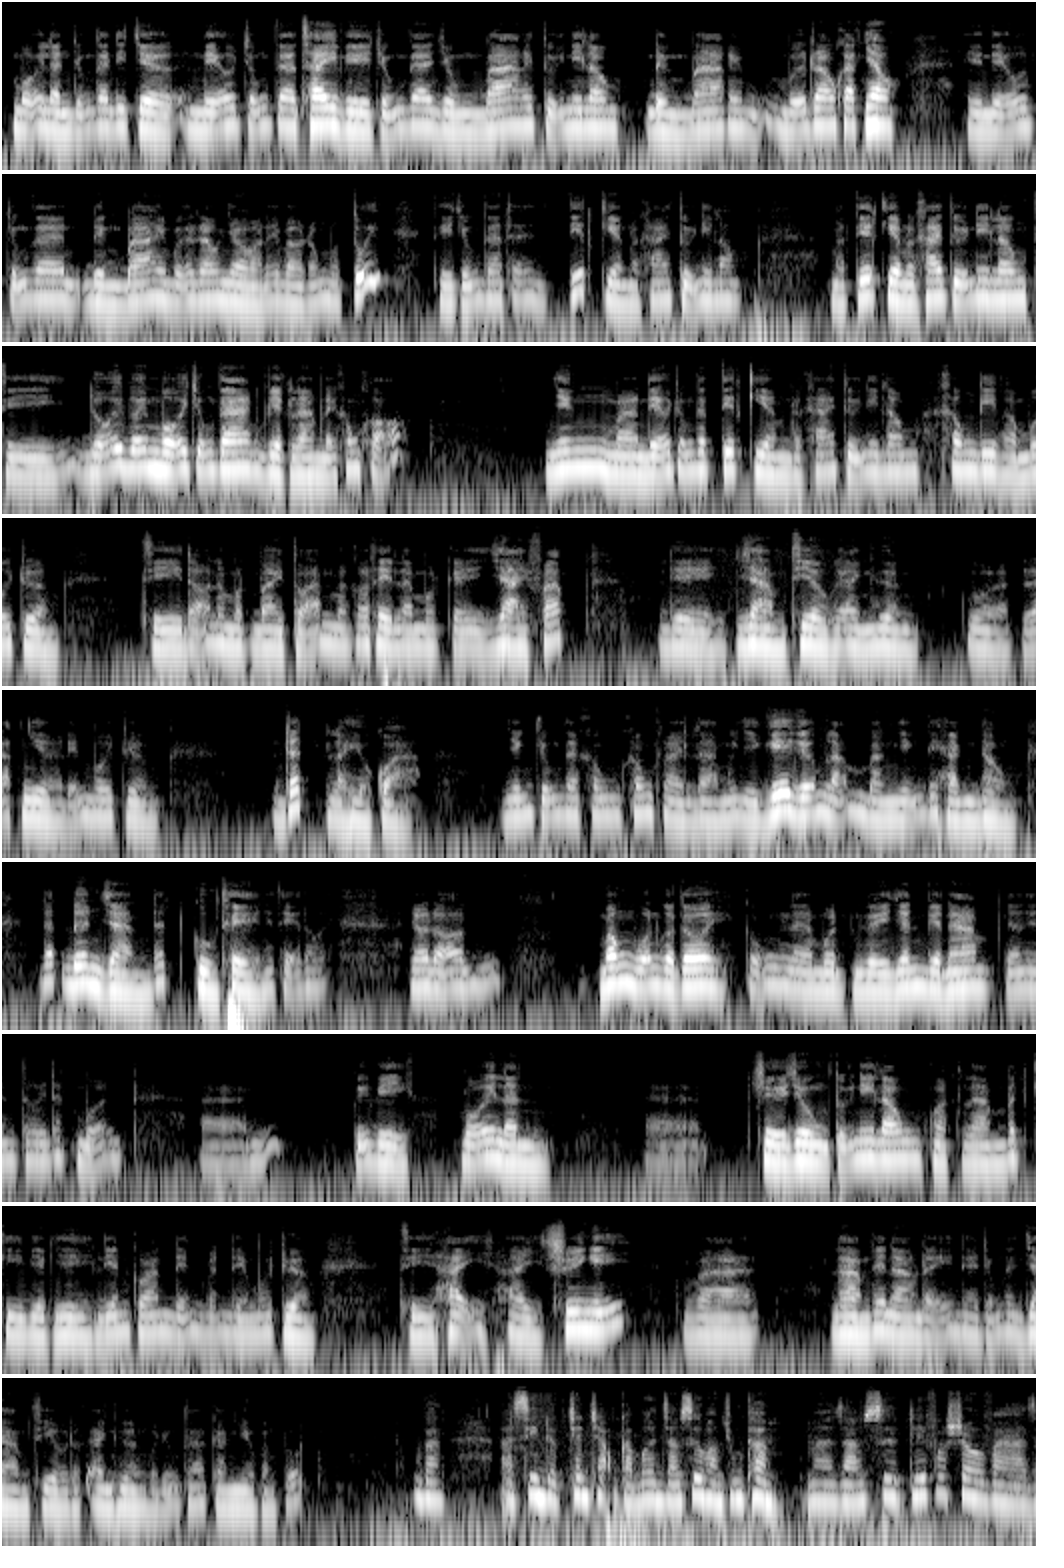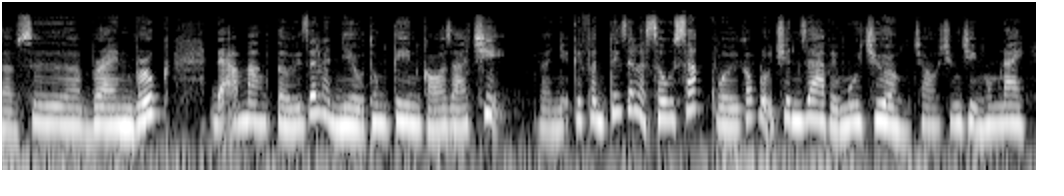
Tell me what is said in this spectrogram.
mỗi lần chúng ta đi chợ, nếu chúng ta thay vì chúng ta dùng ba cái túi ni lông đừng ba cái mỡ rau khác nhau, thì nếu chúng ta đừng ba cái mỡ rau nhỏ để vào trong một túi thì chúng ta sẽ tiết kiệm được hai túi ni lông. Mà tiết kiệm được hai túi ni lông thì đối với mỗi chúng ta, việc làm đấy không khó. Nhưng mà nếu chúng ta tiết kiệm được hai túi ni lông không đi vào môi trường, thì đó là một bài toán mà có thể là một cái giải pháp để giảm thiểu cái ảnh hưởng của rác nhựa đến môi trường rất là hiệu quả. Nhưng chúng ta không không phải làm cái gì ghê gớm lắm bằng những cái hành động rất đơn giản rất cụ thể như thế thôi do đó mong muốn của tôi cũng là một người dân Việt Nam cho nên tôi rất muốn à, quý vị mỗi lần à, sử dụng túi ni lông hoặc làm bất kỳ việc gì liên quan đến vấn đề môi trường thì hãy hãy suy nghĩ và làm thế nào đấy để chúng ta giảm thiểu được ảnh hưởng của chúng ta càng nhiều càng tốt. Vâng, à, xin được trân trọng cảm ơn giáo sư Hoàng Trung Thẩm, à, giáo sư Clifford Shaw và giáo sư Brian Brook đã mang tới rất là nhiều thông tin có giá trị và những cái phân tích rất là sâu sắc với góc độ chuyên gia về môi trường cho chương trình hôm nay.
